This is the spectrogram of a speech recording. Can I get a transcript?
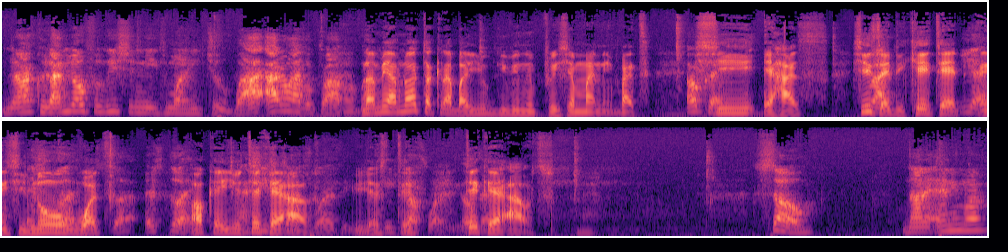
Nah, because I know Felicia needs money too, but I, I don't have a problem. Now, me, I'm not talking about you giving Felicia money, but okay. she has. She's right. educated yes, and she knows what. It's good. It's good. Okay, you and take her out. You just she's take, okay. take her out. So, not anymore.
